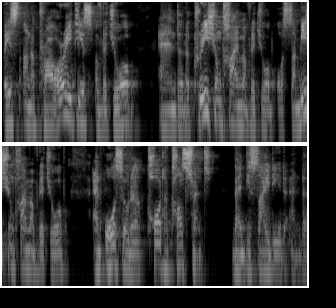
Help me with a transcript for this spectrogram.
based on the priorities of the job and the creation time of the job or submission time of the job, and also the quota constraint then decided and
